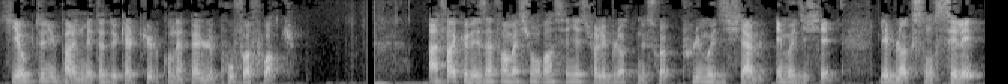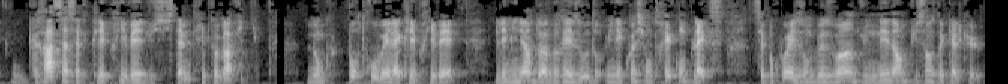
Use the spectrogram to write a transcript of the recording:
qui est obtenue par une méthode de calcul qu'on appelle le proof of work. Afin que les informations renseignées sur les blocs ne soient plus modifiables et modifiées, les blocs sont scellés grâce à cette clé privée du système cryptographique. Donc pour trouver la clé privée, les mineurs doivent résoudre une équation très complexe, c'est pourquoi ils ont besoin d'une énorme puissance de calcul.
